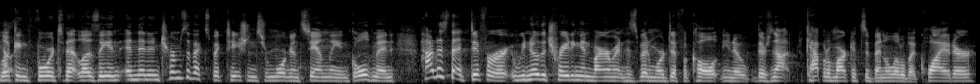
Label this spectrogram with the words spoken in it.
Looking forward to that, Leslie. And, and, then, in terms of expectations for Morgan Stanley and Goldman, how does that differ? We know the trading environment has been more difficult. You know, there's not capital markets have been a little bit quieter.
